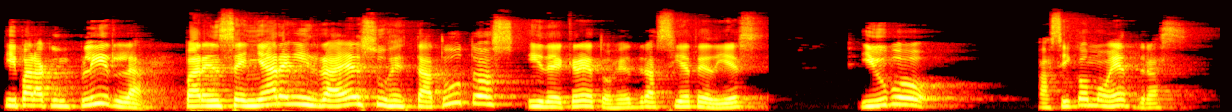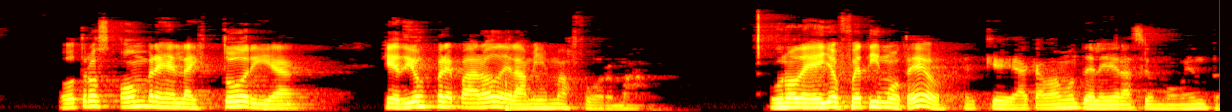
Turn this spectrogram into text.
y para cumplirla, para enseñar en Israel sus estatutos y decretos. Esdras 7:10. Y hubo, así como Esdras, otros hombres en la historia que Dios preparó de la misma forma. Uno de ellos fue Timoteo, el que acabamos de leer hace un momento.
